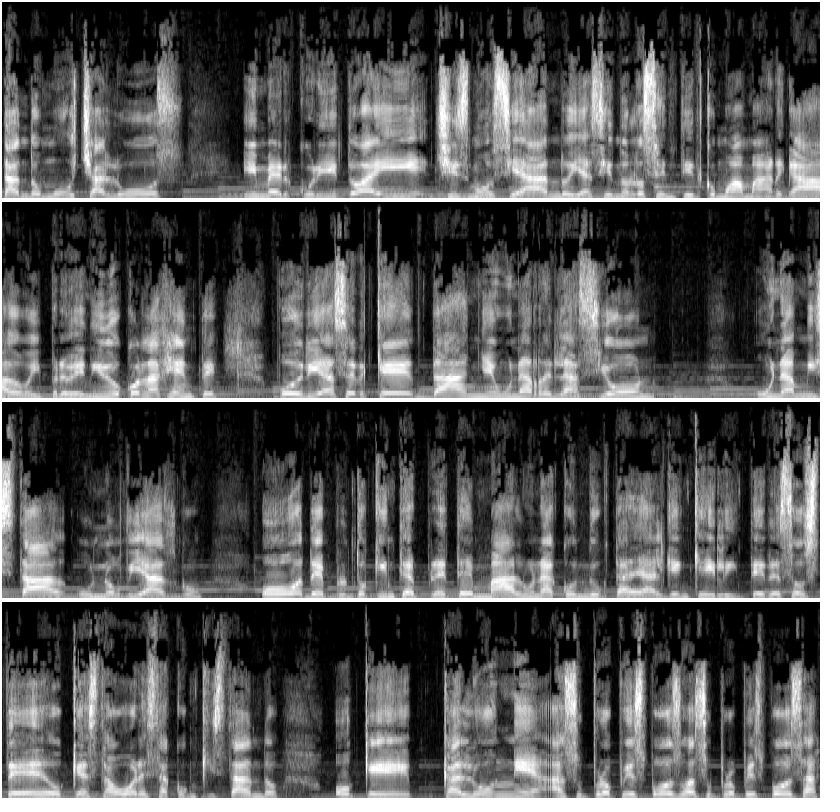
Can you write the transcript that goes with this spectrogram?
dando mucha luz y Mercurito ahí chismoseando y haciéndolo sentir como amargado y prevenido con la gente, podría hacer que dañe una relación una amistad, un noviazgo, o de pronto que interprete mal una conducta de alguien que le interesa a usted o que hasta ahora está conquistando o que calumnie a su propio esposo, a su propia esposa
